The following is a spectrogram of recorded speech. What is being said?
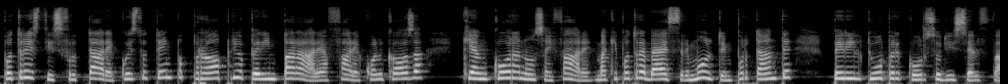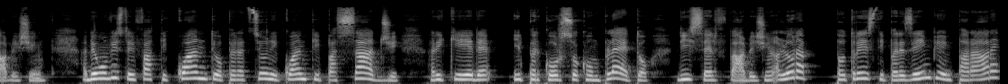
Potresti sfruttare questo tempo proprio per imparare a fare qualcosa che ancora non sai fare, ma che potrebbe essere molto importante per il tuo percorso di self-publishing. Abbiamo visto infatti quante operazioni, quanti passaggi richiede il percorso completo di self-publishing. Allora Potresti, per esempio, imparare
